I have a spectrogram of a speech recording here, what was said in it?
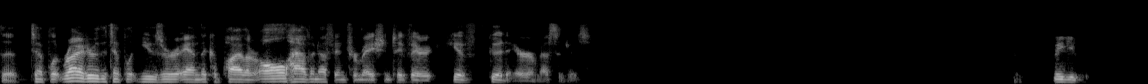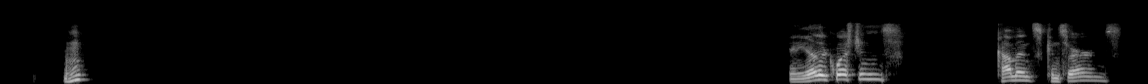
the template writer, the template user, and the compiler all have enough information to ver- give good error messages. thank you. Hmm. Any other questions? Comments, concerns?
